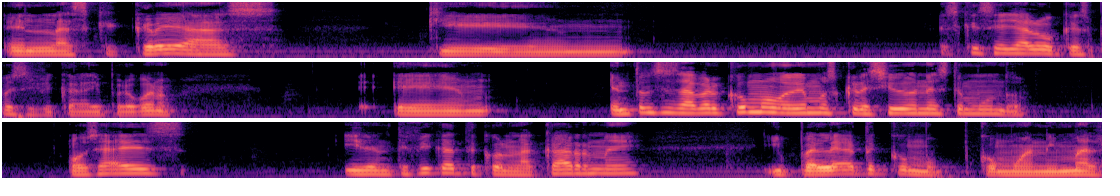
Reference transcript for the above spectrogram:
en las que creas que... Es que si hay algo que especificar ahí, pero bueno. entonces, a ver, ¿cómo hemos crecido en este mundo? O sea, es... Identifícate con la carne y peleate como, como animal,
